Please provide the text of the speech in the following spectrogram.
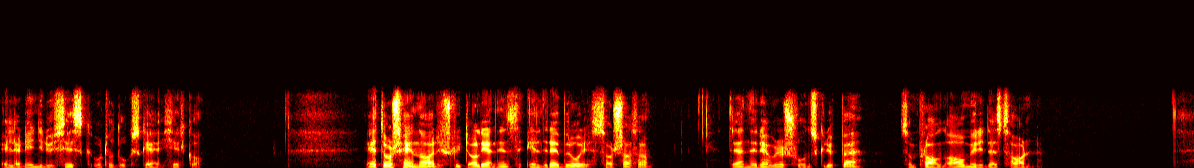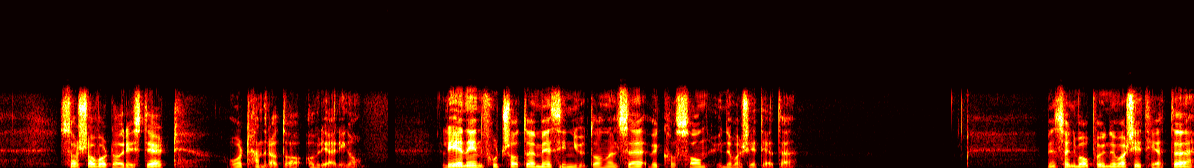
eller den russisk-ortodokske kirka. Et år senere slutta Lenins eldre bror Sasha seg til en revolusjonsgruppe som planla å myrde tsaren. Sasha ble arrestert og ble henrettet av regjeringa. Lenin fortsatte med sin utdannelse ved Kazan-universitetet. Mens han var på universitetet,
